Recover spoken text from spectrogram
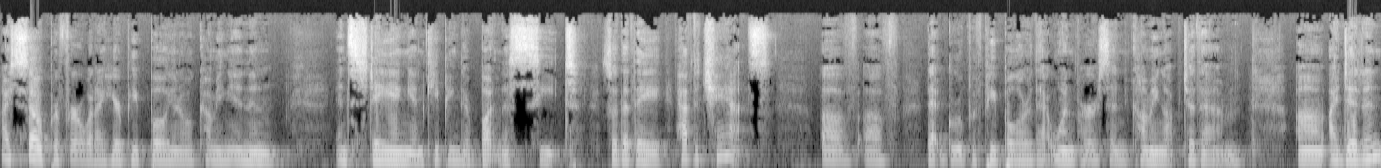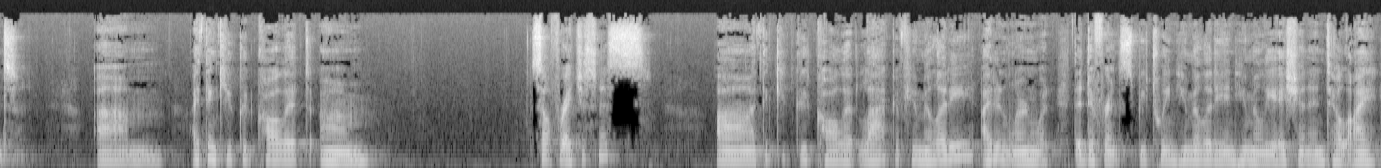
I so prefer what I hear people, you know, coming in and and staying and keeping their butt in a seat so that they have the chance of of that group of people or that one person coming up to them. Um, I didn't. Um, I think you could call it um, self righteousness. Uh, I think you could call it lack of humility. I didn't learn what the difference between humility and humiliation until I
